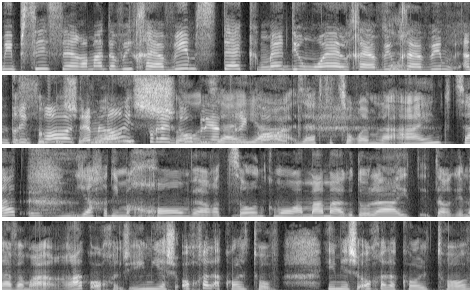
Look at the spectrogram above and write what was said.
מבסיס אה, רמת דוד חייבים סטייק medium well, חייבים כן. חייבים אנטריקוט, הם לא ישרדו בלי זה אנטריקוט. היה, זה היה קצת צורם לעין קצת, יחד עם החום והרצון, כמו המאמה הגדולה התארגנה ואמרה, רק אוכל, שאם יש אוכל הכל טוב. אם יש אוכל הכל טוב,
